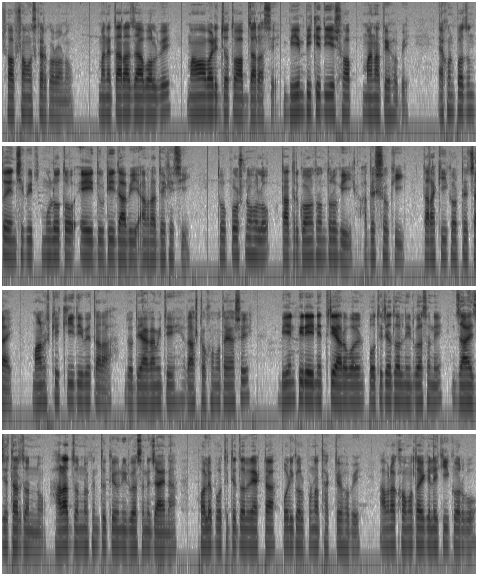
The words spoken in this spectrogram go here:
সব সংস্কার করানো। মানে তারা যা বলবে, মামাবাড়ির যত আবদার আছে, বিএনপিকে দিয়ে সব মানাতে হবে। এখন পর্যন্ত এনসিপির মূলত এই দুটি দাবি আমরা দেখেছি। তো প্রশ্ন হলো, তাদের গণতন্ত্র কী? আদর্শ কী? তারা কি করতে চায়? মানুষকে কি দিবে তারা? যদি আগামীতে রাষ্ট্র ক্ষমতায় আসে? বিএনপির এই নেত্রী আরও বলেন, প্রতিটা দল নির্বাচনে যায় জেতার জন্য, হারার জন্য কিন্তু কেউ নির্বাচনে যায় না। ফলে প্রতিটা দলের একটা পরিকল্পনা থাকতে হবে। আমরা ক্ষমতায় গেলে কি করব?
